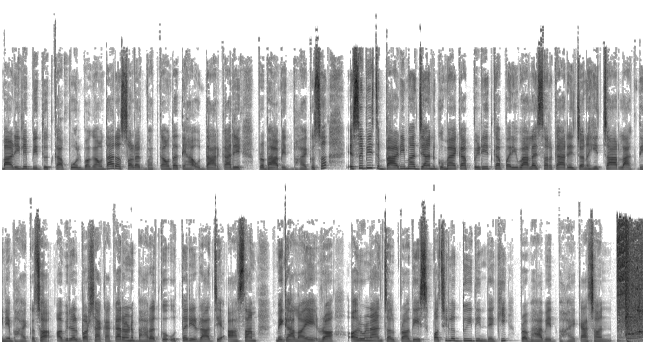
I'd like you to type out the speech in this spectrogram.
बाढीले विद्युतका पोल बगाउँदा र सडक भत्काउँदा त्यहाँ उद्धार कार्य प्रभावित भएको छ। यसैबीच बाढीमा ज्यान गुमाएका पीडितका परिवारलाई सरकारले जनहित चार लाख दिने भएको छ। अविरल वर्षाका कारण भारतको उत्तरी राज्य आसाम मेघालय र अरुणाञ्चल प्रदेश पछिल्लो दुई दिनदेखि प्रभावित भए भएका छन्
